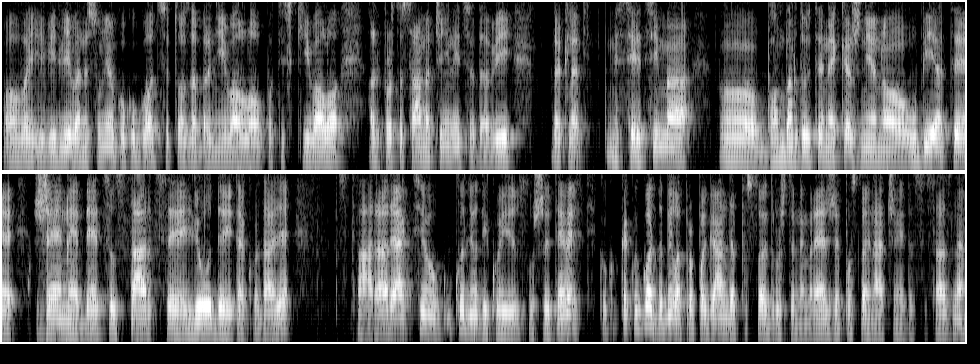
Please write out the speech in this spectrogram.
ovaj, vidljiva, nesumnjivo koliko god se to zabranjivalo, potiskivalo, ali prosto sama činjenica da vi, dakle, mesecima o, bombardujete nekažnjeno, ubijate žene, decu, starce, ljude i tako dalje, stvara reakciju kod ljudi koji slušaju te vesti. Kako, god da bila propaganda, postoje društvene mreže, postoje načini da se sazna,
